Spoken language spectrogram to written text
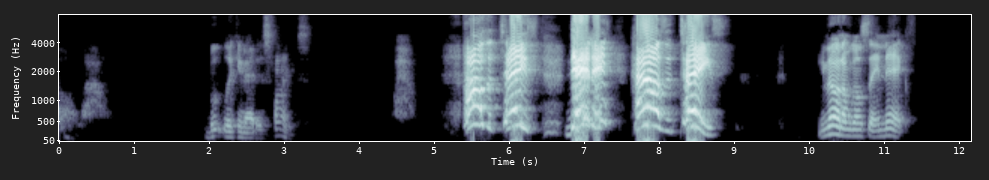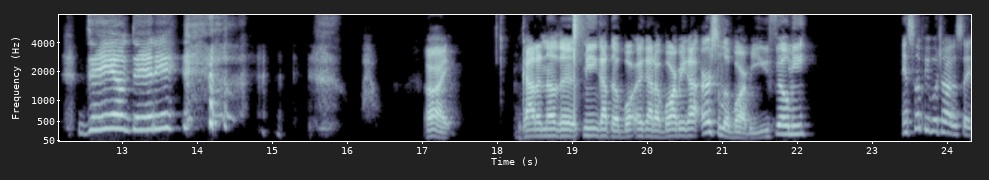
oh wow, bootlicking at its finest. Wow, how's it taste, Danny? How's it taste? You know what I'm gonna say next. Damn, Danny. wow. All right. Got another. Me got the bar. Got a Barbie. Got Ursula Barbie. You feel me? And some people try to say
